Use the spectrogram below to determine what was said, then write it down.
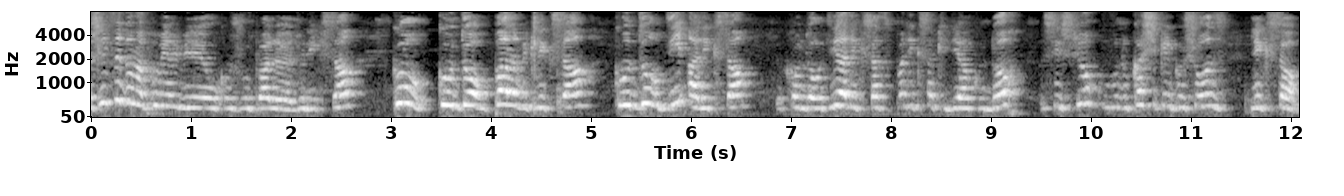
j'ai fait dans la première vidéo quand je vous parle de Lexa, quand Condor parle avec Lexa, Condor dit Alexa, Condor dit Alexa, c'est pas Lexa qui dit à Condor, c'est sûr que vous nous cachez quelque chose, Lexa.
